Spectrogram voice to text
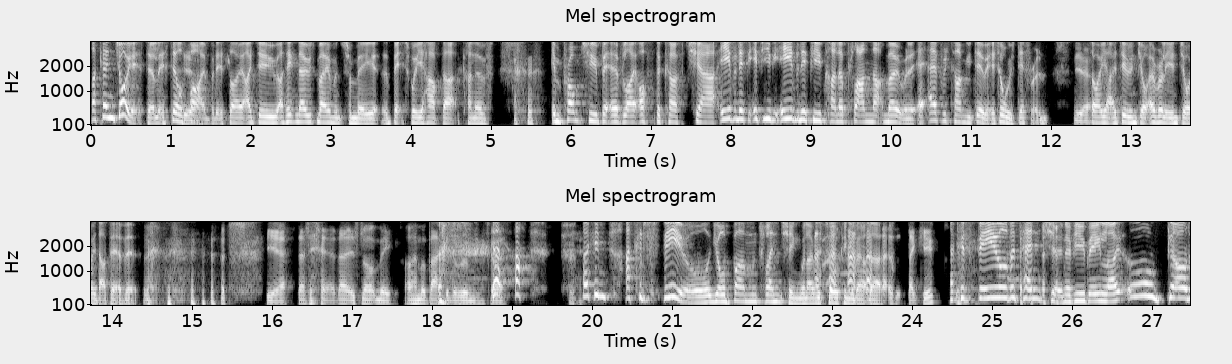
like I enjoy it still. It's still yeah. fine, but it's like I do. I think those moments for me, the bits where you have that kind of impromptu bit of like off the cuff chat. Even if if you even if you kind of plan that moment, every time you do it, it's always different. Yeah. So yeah, I do enjoy. I really enjoy that bit of it. yeah, that that is not me. I'm a back of the room guy. I can I could feel your bum clenching when I was talking about that. Thank you. I could feel the tension of you being like, "Oh God,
